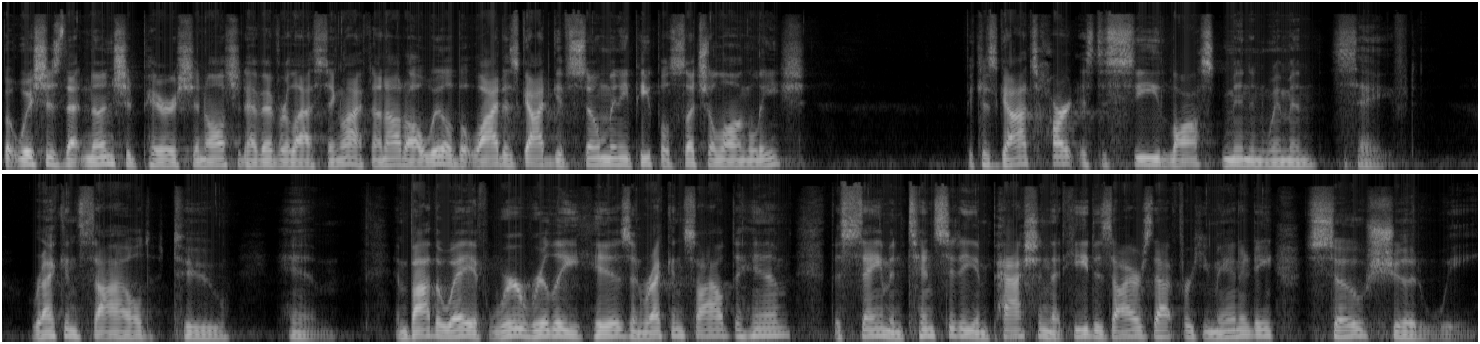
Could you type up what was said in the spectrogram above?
but wishes that none should perish and all should have everlasting life. Now, not all will, but why does God give so many people such a long leash? Because God's heart is to see lost men and women saved, reconciled to Him. And by the way, if we're really His and reconciled to Him, the same intensity and passion that He desires that for humanity, so should we.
